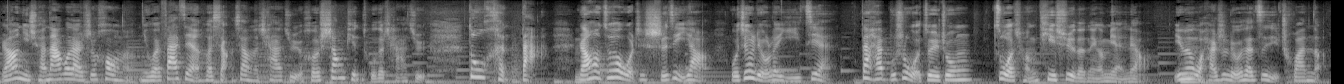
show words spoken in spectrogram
然后你全拿过来之后呢，你会发现和想象的差距和商品图的差距都很大。然后最后我这十几样，我就留了一件，但还不是我最终做成 T 恤的那个面料，因为我还是留下自己穿的。嗯，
